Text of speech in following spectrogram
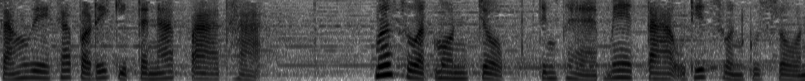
สังเวคปริกิตนะปาถะ เมื่อสวดมนต์จบจึงแผ่เมตตาอุทิศส่วนกุศล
